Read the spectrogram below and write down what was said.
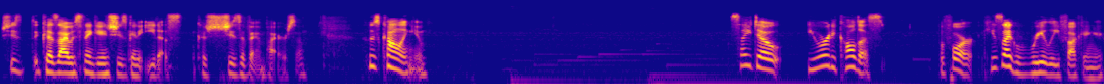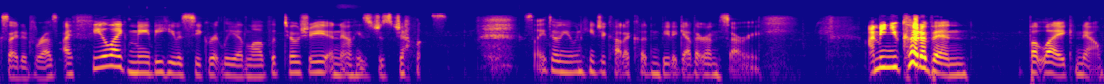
She's because I was thinking she's to eat us because she's a vampire. So, who's calling you? Saito, you already called us before. He's like really fucking excited for us. I feel like maybe he was secretly in love with Toshi and now he's just jealous. Saito, you and Hijikata couldn't be together. I'm sorry. I mean, you could have been, but like, no.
